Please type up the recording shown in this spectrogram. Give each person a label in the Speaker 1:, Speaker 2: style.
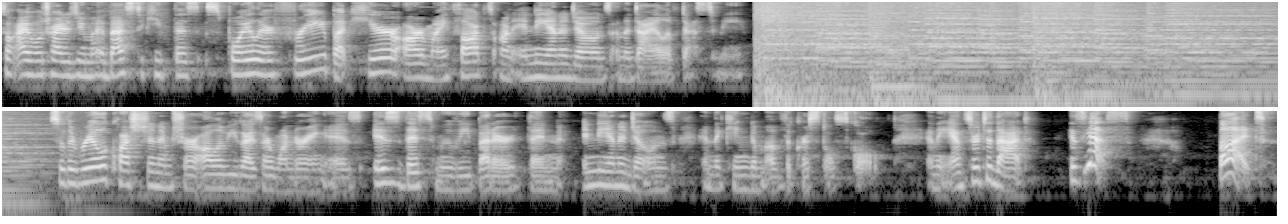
Speaker 1: So I will try to do my best to keep this spoiler free, but here are my thoughts on Indiana Jones and the Dial of Destiny. So, the real question I'm sure all of you guys are wondering is Is this movie better than Indiana Jones and the Kingdom of the Crystal Skull? And the answer to that is yes. But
